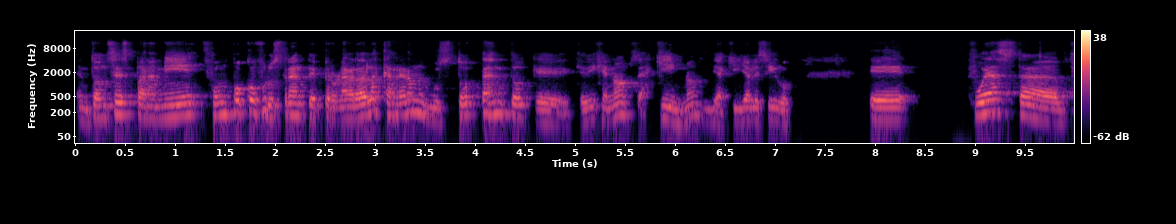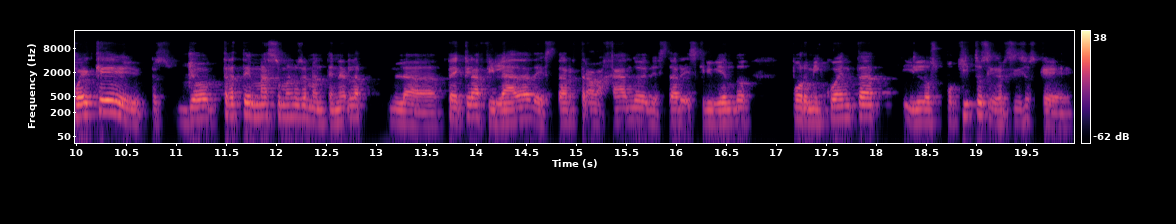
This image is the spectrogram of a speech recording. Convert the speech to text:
Entonces, para mí fue un poco frustrante, pero la verdad la carrera me gustó tanto que, dije, no, pues de aquí, ¿no? De aquí ya le sigo. Eh, fue hasta, fue que pues, yo traté más o menos de mantener la, la tecla afilada, de estar trabajando, de estar escribiendo por mi cuenta y los poquitos ejercicios que,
